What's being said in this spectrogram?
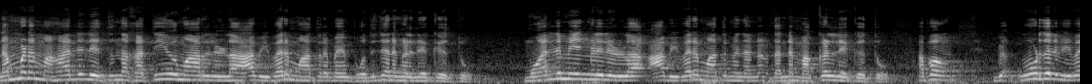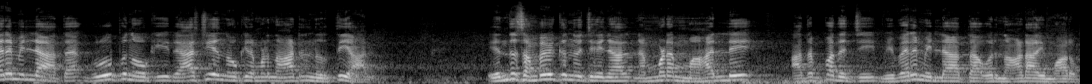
നമ്മുടെ മഹലിൽ എത്തുന്ന ഖത്തീവുമാറിലുള്ള ആ വിവരം മാത്രമേ പൊതുജനങ്ങളിലേക്ക് എത്തൂ. മൊല്ലമീങ്ങളിലുള്ള ആ വിവരം മാത്രമേ തന്റെ മക്കളിലേക്ക് എത്തൂ. അപ്പം കൂടുതൽ വിവരമില്ലാത്ത ഗ്രൂപ്പ് നോക്കി രാഷ്ട്രീയം നോക്കി നമ്മുടെ നാട്ടിൽ നിർത്തിയാൽ എന്ത് സംഭവിക്കുമെന്ന് വെച്ച് കഴിഞ്ഞാൽ നമ്മുടെ മഹൽ അതപ്പതച്ച് വിവരമില്ലാത്ത ഒരു നാടായി മാറും.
